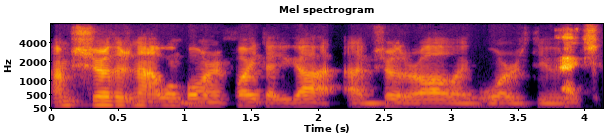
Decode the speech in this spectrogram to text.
I'm sure there's not one boring fight that you got. I'm sure they're all like wars, dude. Action,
